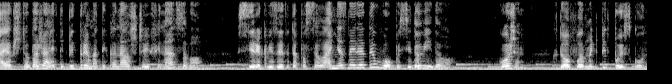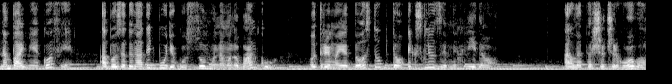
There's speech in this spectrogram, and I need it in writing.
А якщо бажаєте підтримати канал ще й фінансово, всі реквізити та посилання знайдете в описі до відео. Кожен, хто оформить підписку на BuyMeACoffee або задонатить будь-яку суму на монобанку, отримає доступ до ексклюзивних відео. Але першочергово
